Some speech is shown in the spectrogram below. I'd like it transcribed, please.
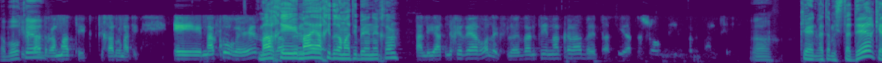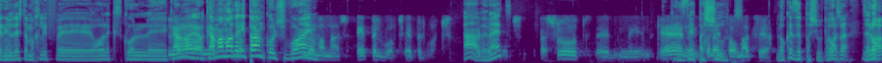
הבוקר? פתיחה דרמטית, פתיחה דרמטית. אה, מה קורה? מה הכי, מה היה הכי דרמטי בעיניך? עליית מחירי הרולקס, לא הבנתי מה קרה בתעשיית השעונים, לא הבנתי. כן, ואתה מסתדר? כי אני יודע שאתה מחליף אה, רולקס כל... אה, לא, כמה, אני- כמה אמרת לא. לי פעם? כל שבועיים? לא ממש, אפל וואץ', אפל וואץ'. אה, באמת? וואץ'. פשוט, אה, כן, עם כל פשוט. האינפורמציה. לא כזה פשוט. לא, זה- זה, לא,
